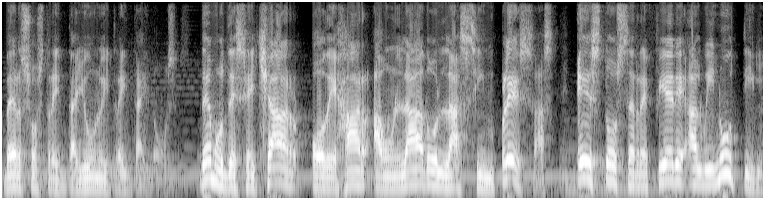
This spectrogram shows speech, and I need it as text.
versos 31 y 32. Debemos desechar o dejar a un lado las simplezas. Esto se refiere a lo inútil,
